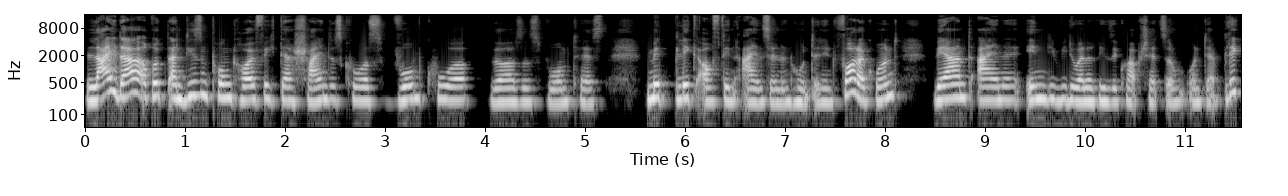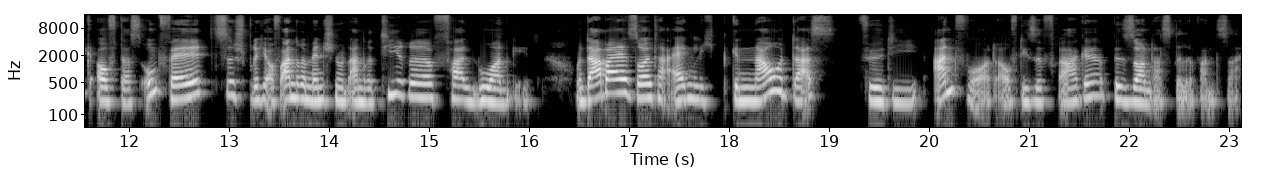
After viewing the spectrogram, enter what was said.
Leider rückt an diesem Punkt häufig der Scheindiskurs Wurmkur versus Wurmtest mit Blick auf den einzelnen Hund in den Vordergrund, während eine individuelle Risikoabschätzung und der Blick auf das Umfeld, sprich auf andere Menschen und andere Tiere, verloren geht. Und dabei sollte eigentlich genau das für die Antwort auf diese Frage besonders relevant sein.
